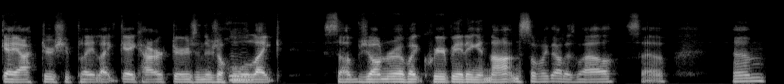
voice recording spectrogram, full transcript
gay actors should play like gay characters, and there's a whole Mm. like subgenre about queer baiting and that and stuff like that as well. So, um,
